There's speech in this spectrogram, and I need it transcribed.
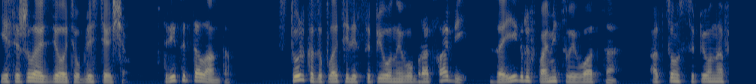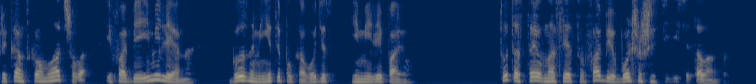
если желают сделать его блестящим, в 30 талантов. Столько заплатили Сципион и его брат Фабий за игры в память своего отца. Отцом Сципиона Африканского-младшего и Фабия Эмилиана был знаменитый полководец Эмилий Павел. Тот оставил в наследство Фабию больше 60 талантов.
